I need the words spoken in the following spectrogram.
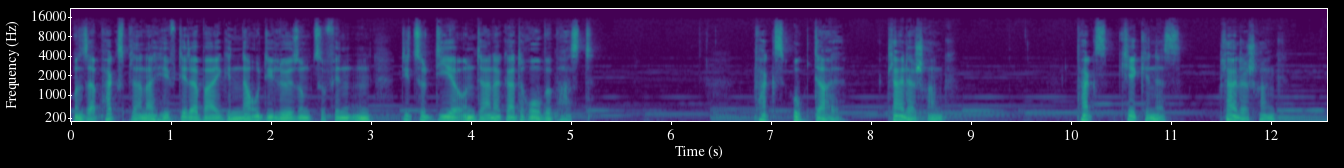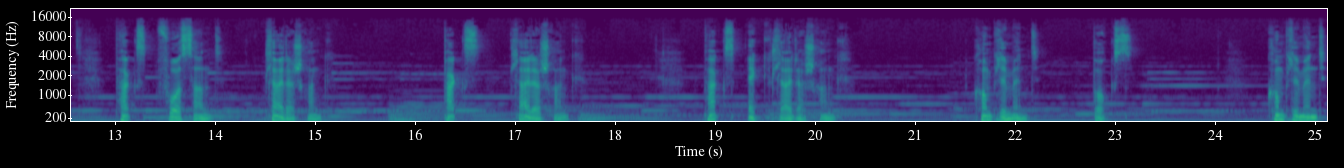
Unser Pax Planer hilft dir dabei, genau die Lösung zu finden, die zu dir und deiner Garderobe passt. Pax Ugdal Kleiderschrank. Pax Kirkenes Kleiderschrank. Pax Forsand Kleiderschrank. Pax Kleiderschrank. Pax Eckkleiderschrank. Kompliment Box. Komplement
